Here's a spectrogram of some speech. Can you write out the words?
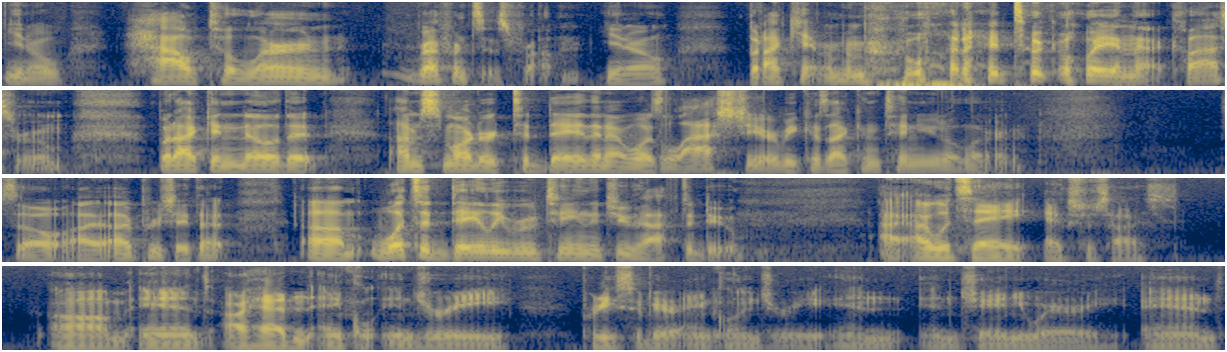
you know, how to learn references from, you know, but I can't remember what I took away in that classroom. But I can know that I'm smarter today than I was last year because I continue to learn. So I, I appreciate that. Um, what's a daily routine that you have to do? I, I would say exercise. Um, and I had an ankle injury pretty severe ankle injury in in January, and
